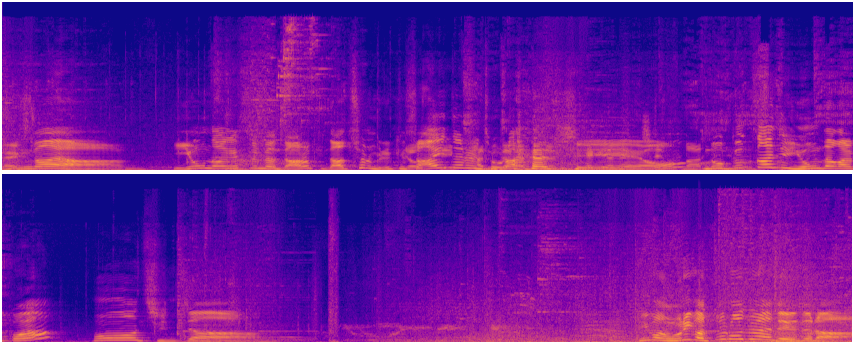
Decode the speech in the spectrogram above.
랭가야 이용당했으면 나, 나처럼 이렇게 사이드를 돌아야지 어? 너 끝까지 이용당할 거야? 어 진짜 이건 우리가 뚫어줘야 돼 얘들아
